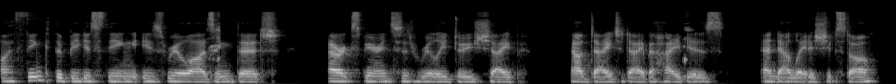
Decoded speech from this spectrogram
I think the biggest thing is realizing that our experiences really do shape our day to day behaviors and our leadership style.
